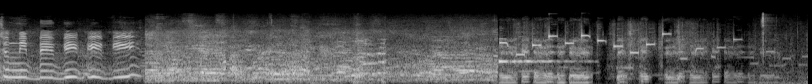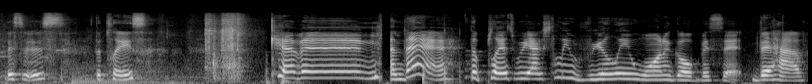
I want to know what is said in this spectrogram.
To me, baby, baby. This is the place. Kevin! And there, the place we actually really want to go visit. They have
